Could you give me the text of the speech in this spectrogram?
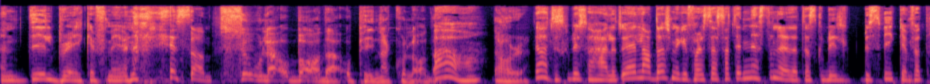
en dealbreaker för mig den här resan. Sola och bada och pina colada. Ja. Där har du det. Ja, det ska bli så härligt. Och jag laddar så mycket för det så jag satt jag nästan rädd att jag ska bli besviken. För att,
